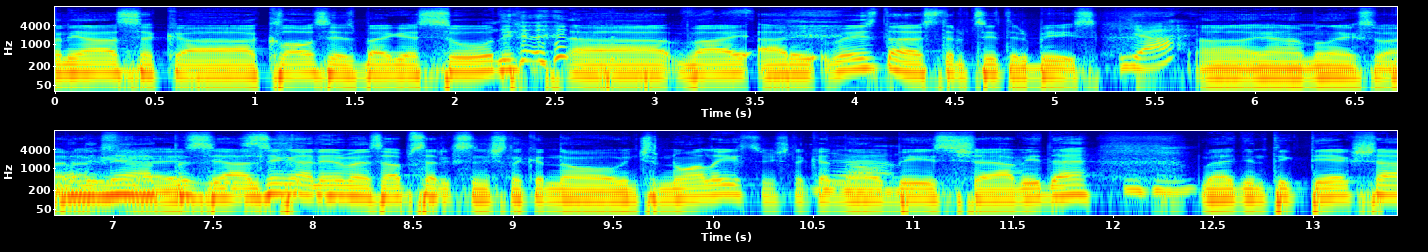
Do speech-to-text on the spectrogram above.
un jāsaka, klausies, beigies sūdi. Uh, vai arī, vai es tā, starp citu, ir bijis. jā? Uh, jā, man liekas, vairāk. Mani neatpazīst. Jā, zinām, ir mēs apsargs, viņš nekad nav, viņš ir nolīgts, viņš nekad Jā. nav bijis šajā vidē. Mhm. Mēģina tikt iekšā.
